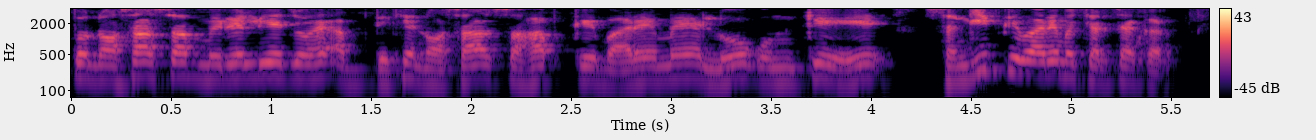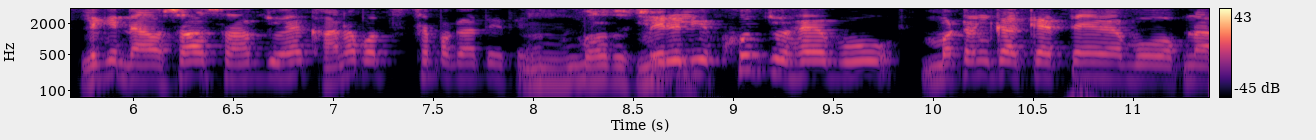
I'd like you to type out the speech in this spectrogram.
तो नौशाद साहब मेरे लिए जो है अब देखिए नौशाद साहब के बारे में लोग उनके संगीत के बारे में चर्चा करते लेकिन नौशाद साहब जो है खाना बहुत अच्छा पकाते थे। हम्म, बहुत अच्छा मेरे लिए खुद जो है वो मटन का कहते हैं वो अपना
